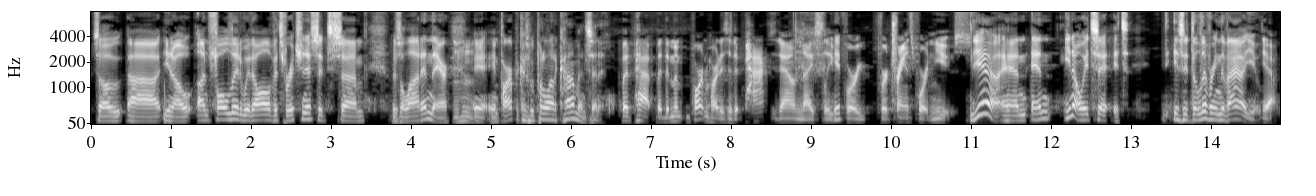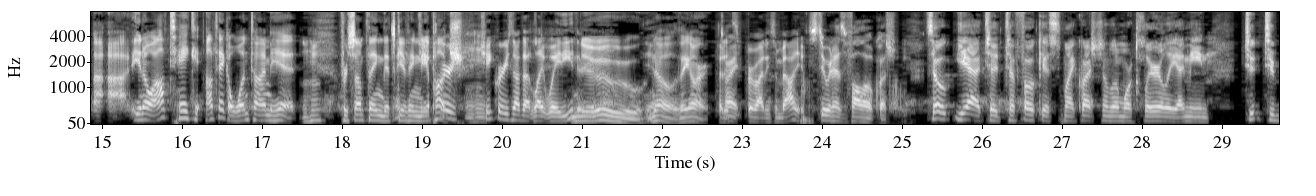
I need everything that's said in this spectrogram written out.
So uh, you know, unfolded with all of its richness, it's um, there's a lot in there. Mm-hmm. In part because we put a lot of comments in it. But Pat, but the important part is that it packs down nicely It- for for transport and use. Yeah, and and you know, it's a, it's is it delivering the value? Yeah. Uh, uh, you know, I'll take I'll take a one time hit for something that's giving me a punch. jQuery, jQuery's not that lightweight either. No, Yeah. no, they aren't. But All it's providing some value. Stuart has a follow up question. So yeah, to to focus my question a little more clearly, I mean, to to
